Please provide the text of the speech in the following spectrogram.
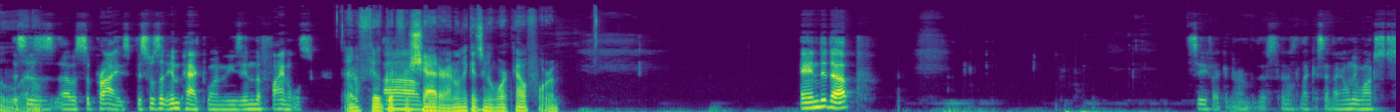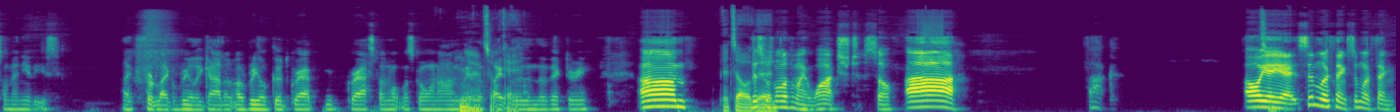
Ooh, This I, is I was surprised. This was an impact one, and he's in the finals. I don't feel good um, for Shatter. I don't think it's gonna work out for him. Ended up. see if I can remember this. Like I said, I only watched so many of these. Like for like really got a, a real good gra- grasp on what was going on Yeah, in the fight okay. other than the victory. Um, It's all this good. was one of them I watched. So ah, fuck. Oh yeah, yeah, similar thing, similar thing.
